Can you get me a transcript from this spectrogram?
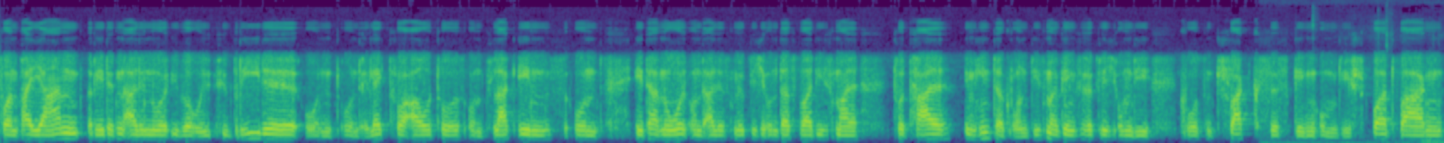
Vor ein paar Jahren redeten alle nur über Hybride und, und Elektroautos und Plug-ins und Ethanol und alles Mögliche und das war diesmal total im Hintergrund. Diesmal ging es wirklich um die großen Trucks, es ging um die Sportwagen.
